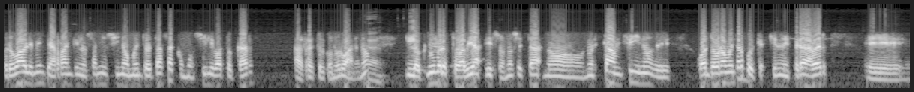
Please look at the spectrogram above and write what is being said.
probablemente arranquen los años sin aumento de tasas, como sí le va a tocar al resto del conurbano, ¿no? Claro. y los números todavía eso no se está no no están finos de cuánto van a aumentar porque quieren esperar a ver eh,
